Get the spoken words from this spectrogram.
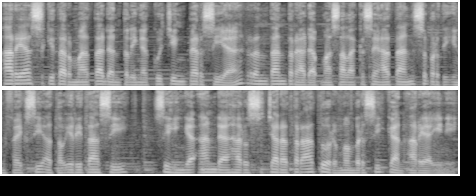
area sekitar mata dan telinga kucing Persia rentan terhadap masalah kesehatan seperti infeksi atau iritasi, sehingga Anda harus secara teratur membersihkan area ini.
